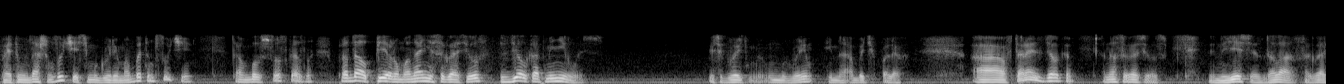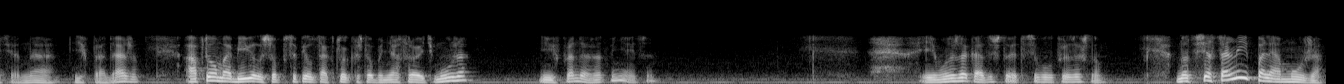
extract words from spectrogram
Поэтому в нашем случае, если мы говорим об этом случае, там было что сказано? Продал первому, она не согласилась, сделка отменилась. Если говорить, мы говорим именно об этих полях. А вторая сделка, она согласилась. Если дала согласие на их продажу, а потом объявила, что поступил так только, чтобы не расстроить мужа, их продажа отменяется. И ему нужно доказывать, что это все было произошло. Но все остальные поля мужа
